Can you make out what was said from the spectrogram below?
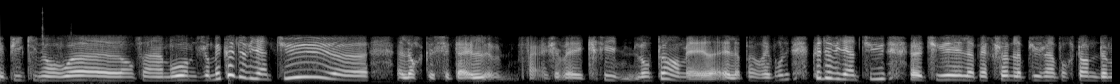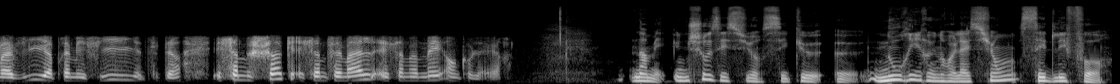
et puis qui m'envoie euh, enfin un mot en me disant mais que deviens-tu Alors que c'est elle. Enfin, j'avais écrit longtemps, mais elle n'a pas répondu. Que deviens-tu Tu es la personne la plus importante de ma vie après mes filles, etc. Et ça me choque et ça me fait mal me met en colère. Non, mais une chose est sûre, c'est que euh, nourrir une relation, c'est de l'effort.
